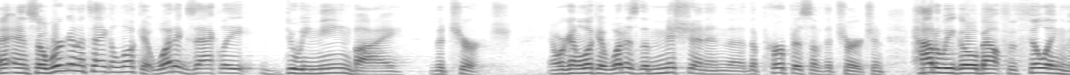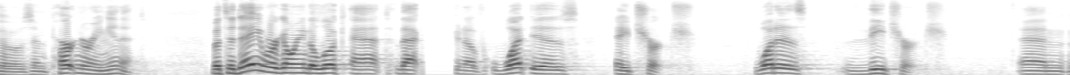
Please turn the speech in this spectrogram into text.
And, and so we're going to take a look at what exactly do we mean by the church. And we're going to look at what is the mission and the, the purpose of the church and how do we go about fulfilling those and partnering in it. But today we're going to look at that question of what is a church? What is the church? And,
